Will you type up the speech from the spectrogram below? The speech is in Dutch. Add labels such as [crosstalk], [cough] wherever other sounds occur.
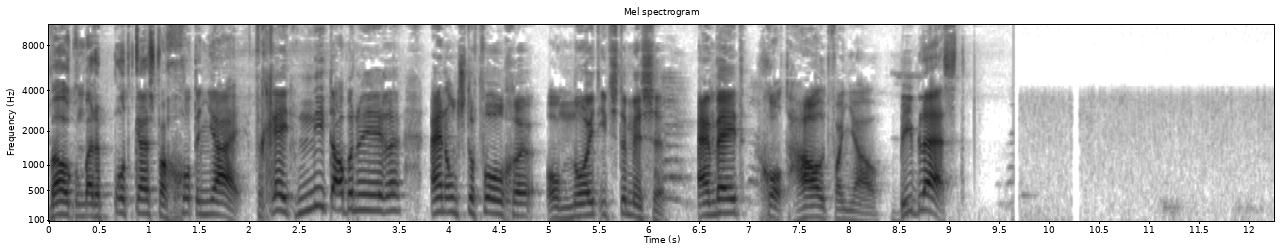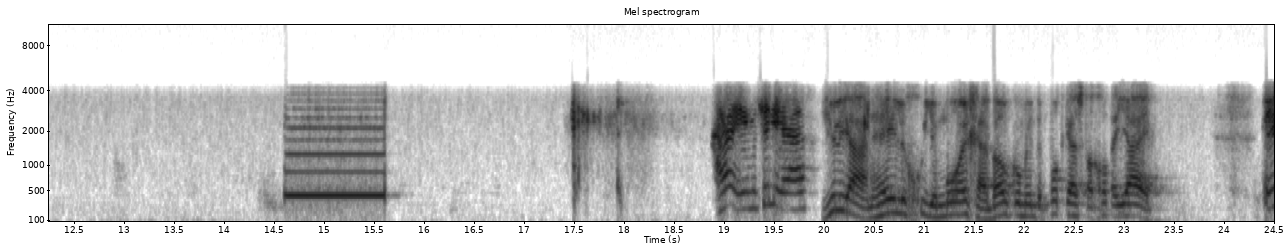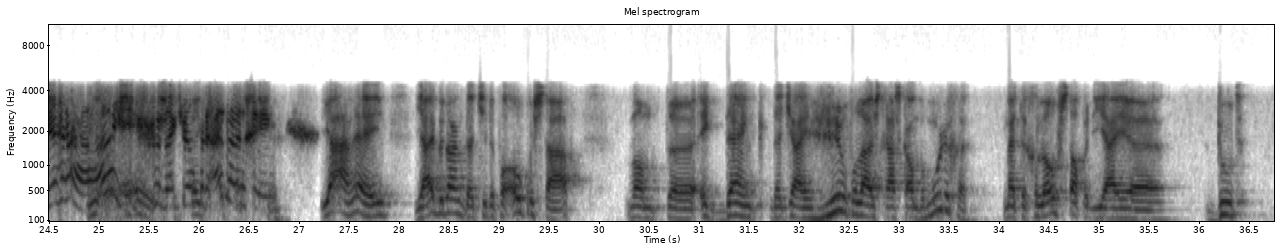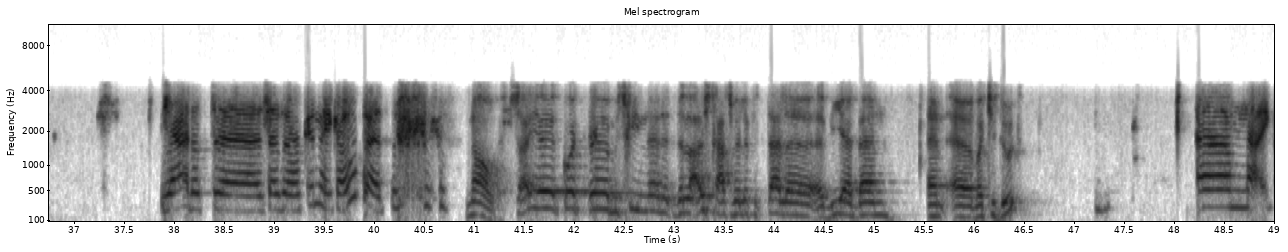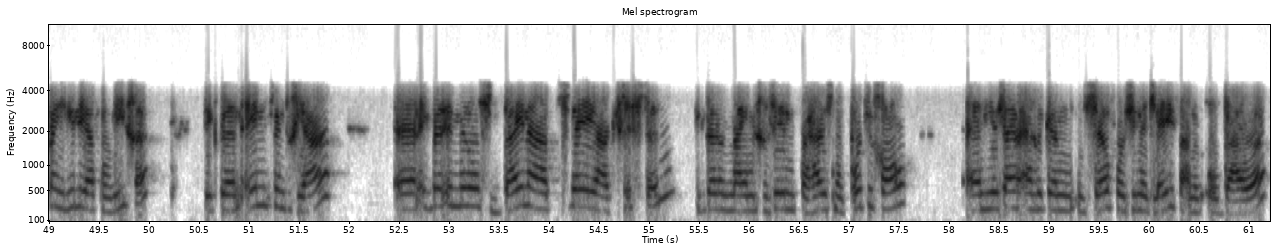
Welkom bij de podcast van God en Jij. Vergeet niet te abonneren en ons te volgen om nooit iets te missen. En weet, God houdt van jou. Be blessed. Hi, met Julia. Julia, een hele goede morgen en welkom in de podcast van God en Jij. Ja, hi. [laughs] Dankjewel voor de uitnodiging. Ja, nee, jij bedankt dat je ervoor open staat. Want eh, ik denk dat jij heel veel luisteraars kan bemoedigen met de geloofstappen die jij eh, doet. Ja, dat eh, zou zo kunnen. Ik hoop het. [laughs] Nou, zou je kort misschien eh, de luisteraars willen vertellen wie jij bent en wat je doet? Ehm, nou, ik ben Julia van Wiegen. Ik ben 21 jaar. En ik ben inmiddels bijna twee jaar christen. Ik ben met mijn gezin verhuisd naar Portugal. En hier zijn we eigenlijk een zelfvoorzienend leven aan het opbouwen.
